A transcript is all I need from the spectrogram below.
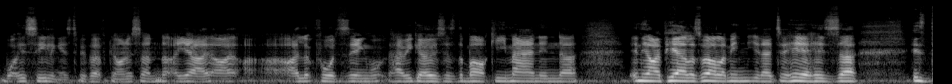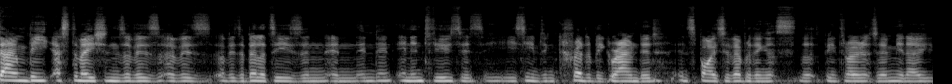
what his ceiling is, to be perfectly honest. And uh, yeah, I, I, I look forward to seeing how he goes as the marquee man in uh, in the IPL as well. I mean, you know, to hear his. Uh, his downbeat estimations of his of his of his abilities in in, in, in interviews. He seems incredibly grounded in spite of everything that's that's been thrown at him. You know,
